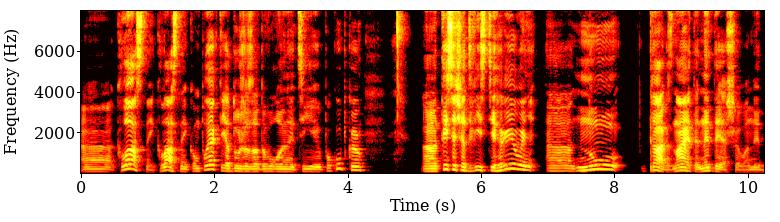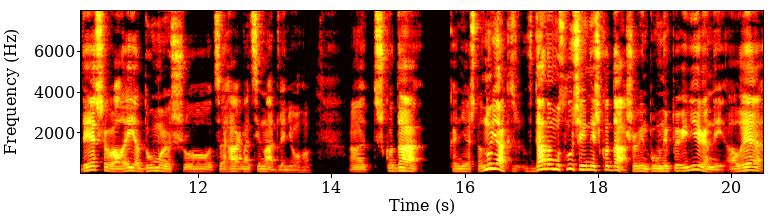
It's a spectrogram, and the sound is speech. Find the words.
Е, класний, класний комплект. Я дуже задоволений цією покупкою. Е, 1200 гривень. Е, ну, так, знаєте, не дешево, не дешево, але я думаю, що це гарна ціна для нього. Е, Шкода, звісно. Ну як, в даному случаї не шкода, що він був не перевірений, але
